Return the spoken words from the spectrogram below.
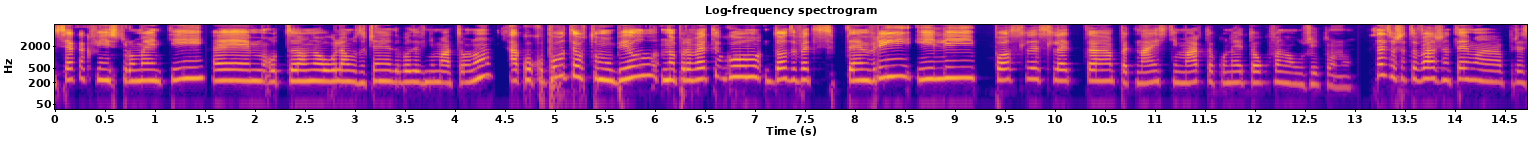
всякакви инструменти е от а, много голямо значение да бъде внимателно. Ако купувате автомобил, направете го до 9 септември или после след 15 марта, ако не е толкова наложително. Следващата важна тема през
